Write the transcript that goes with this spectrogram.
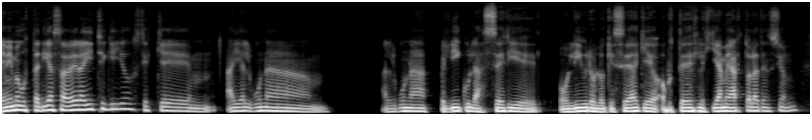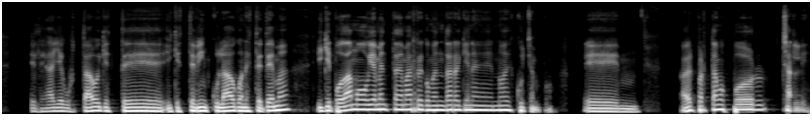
a mí me gustaría saber ahí, chiquillos, si es que mm, hay alguna, alguna película, serie o libro, lo que sea, que a ustedes les llame harto la atención, que les haya gustado y que esté, y que esté vinculado con este tema y que podamos, obviamente, además recomendar a quienes nos escuchan. Eh, a ver, partamos por Charlie.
